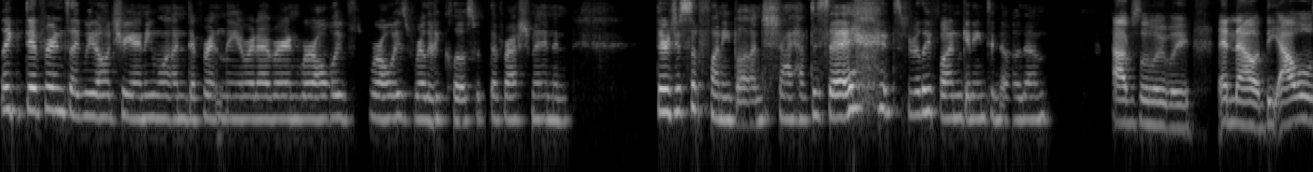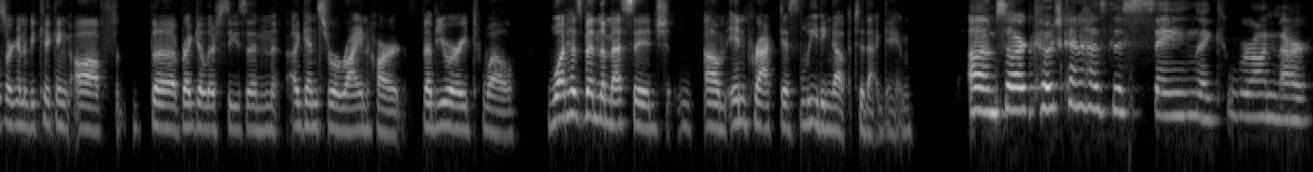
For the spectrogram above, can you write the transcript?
like difference like we don't treat anyone differently or whatever and we're always we're always really close with the freshmen and they're just a funny bunch, I have to say. It's really fun getting to know them. Absolutely. And now the Owls are going to be kicking off the regular season against Reinhardt February 12th. What has been the message um, in practice leading up to that game? Um, so our coach kind of has this saying like we're on our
